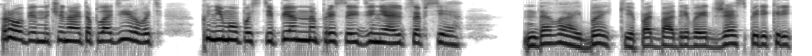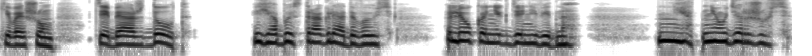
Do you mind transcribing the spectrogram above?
Робин начинает аплодировать. К нему постепенно присоединяются все. «Давай, Бекки», — подбадривает Джесс, перекрикивая шум. «Тебя ждут». Я быстро оглядываюсь. Люка нигде не видно. Нет, не удержусь.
